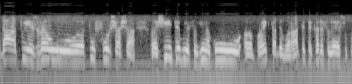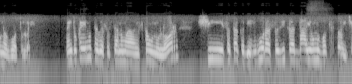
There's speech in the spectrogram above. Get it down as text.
da, tu ești rău, tu furi și așa. Uh, Și ei trebuie să vină cu uh, proiecte adevărate pe care să le supună votului. Pentru că ei nu trebuie să stea numai în scaunul lor și să tacă din gură să zică, da, eu nu votez aici.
